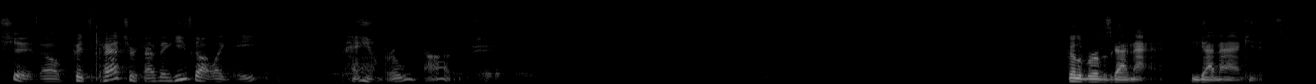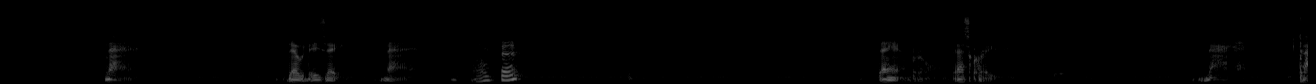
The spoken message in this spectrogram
Shit, uh, Fitzpatrick, I think he's got like eight. Damn, bro. We, ah, Philip Rivers got nine. He got nine kids. Nine. That what they say. Nine. Okay. Damn, bro. That's crazy. Nine. Gosh.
